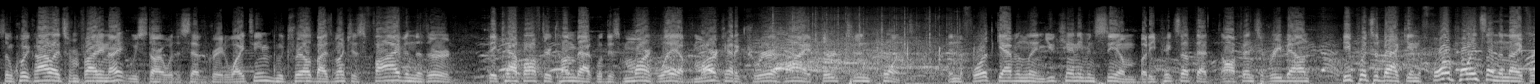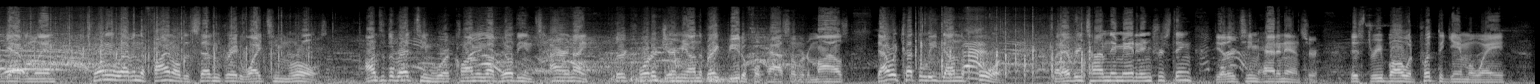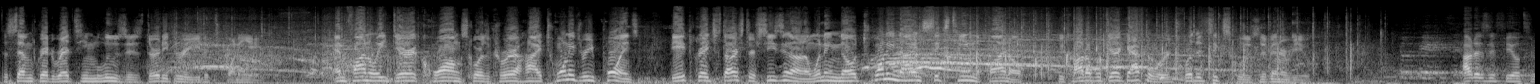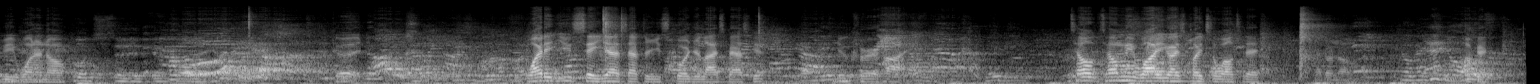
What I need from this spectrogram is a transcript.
Some quick highlights from Friday night. We start with the seventh grade white team, who trailed by as much as five in the third. They cap off their comeback with this Mark layup. Mark had a career high 13 points. In the fourth, Gavin Lynn, you can't even see him, but he picks up that offensive rebound. He puts it back in. Four points on the night for Gavin Lynn. 2011 the final, the seventh grade white team rolls. Onto the red team, who are climbing uphill the entire night. Third quarter, Jeremy on the break. Beautiful pass over to Miles. That would cut the lead down to four. But every time they made it interesting, the other team had an answer. This three ball would put the game away. The seventh grade red team loses 33 to 28. And finally, Derek Kwong scores a career high 23 points. The eighth grade starts their season on a winning note, 29-16 the final. We caught up with Derek afterwards for this exclusive interview. How does it feel to be 1-0? Good. Why did you say yes after you scored your last basket? New career high. Tell, tell me why you guys played so well today. I don't know. Okay.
